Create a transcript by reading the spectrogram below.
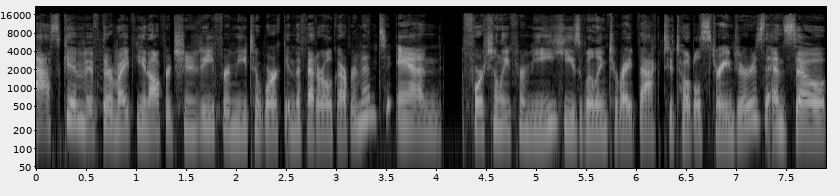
ask him if there might be an opportunity for me to work in the federal government. And fortunately for me, he's willing to write back to total strangers. And so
